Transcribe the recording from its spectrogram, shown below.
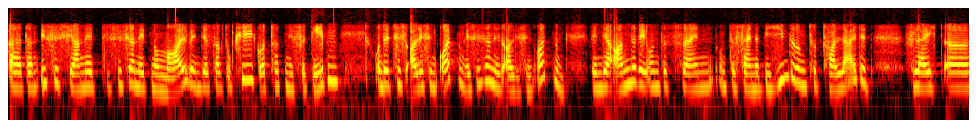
äh, dann ist es ja nicht, das ist ja nicht normal, wenn der sagt, okay, Gott hat mir vergeben und jetzt ist alles in Ordnung. Es ist ja nicht alles in Ordnung. Wenn der andere unter, sein, unter seiner Behinderung total leidet, vielleicht äh,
